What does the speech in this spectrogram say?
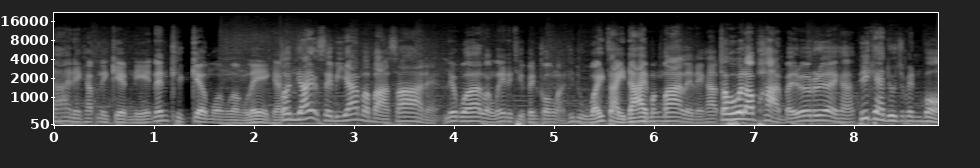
ได้นะครับในเกมนี้นั่นคือเกลมองลองเล่ครับตอนย้ายจากเซบีย่ามาบาซ่าเนี่ยเรียกว่าลองเล่เนี่ยถือเป็นกองหลังที่ดูไว้ใจได้มากๆเลยนะครับแต่พอเวลาผ่านไปเรื่อยๆครับพี่แกดูจะเป็นบ่อ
